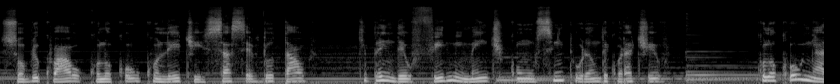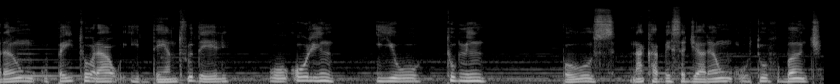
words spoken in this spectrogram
sobre o qual colocou o colete sacerdotal que prendeu firmemente com o cinturão decorativo. Colocou em Arão o peitoral e dentro dele o orim e o tumim. Pôs na cabeça de Arão o turbante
